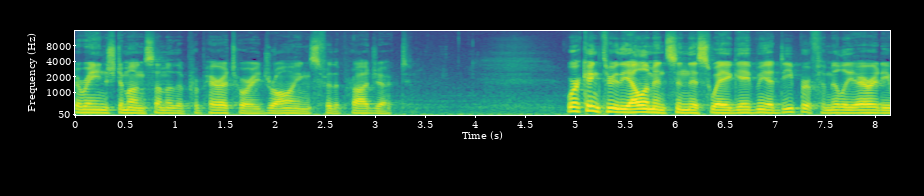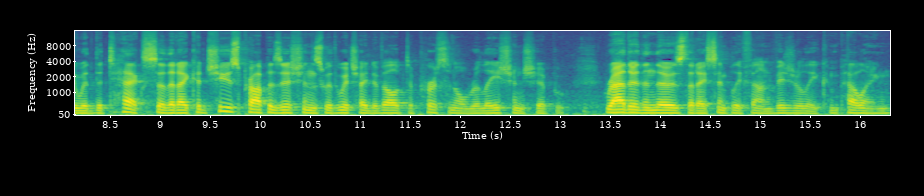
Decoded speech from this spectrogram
arranged among some of the preparatory drawings for the project. Working through the elements in this way gave me a deeper familiarity with the text so that I could choose propositions with which I developed a personal relationship rather than those that I simply found visually compelling.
